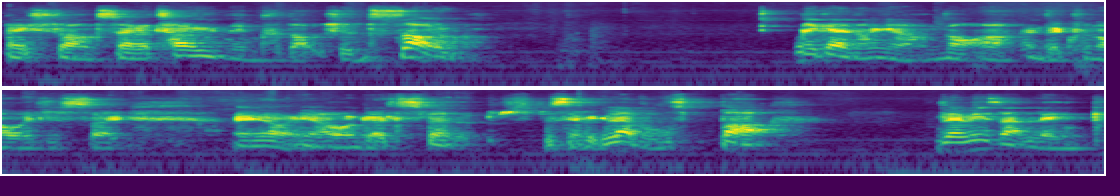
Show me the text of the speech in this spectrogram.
based around serotonin production. So, again, I, you know, I'm not an endocrinologist, so you know, you know, I won't go to spe- specific levels, but there is that link,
